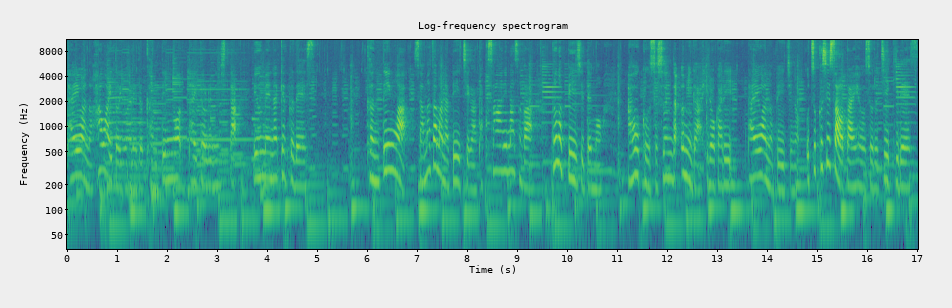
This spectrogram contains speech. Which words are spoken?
台湾のハワイと言われる肯定をタイトルにした有名な曲です。肯定はさまざまなビーチがたくさんありますがどのビーチでも青く進んだ海が広がり台湾のビーチの美しさを代表する地域です。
